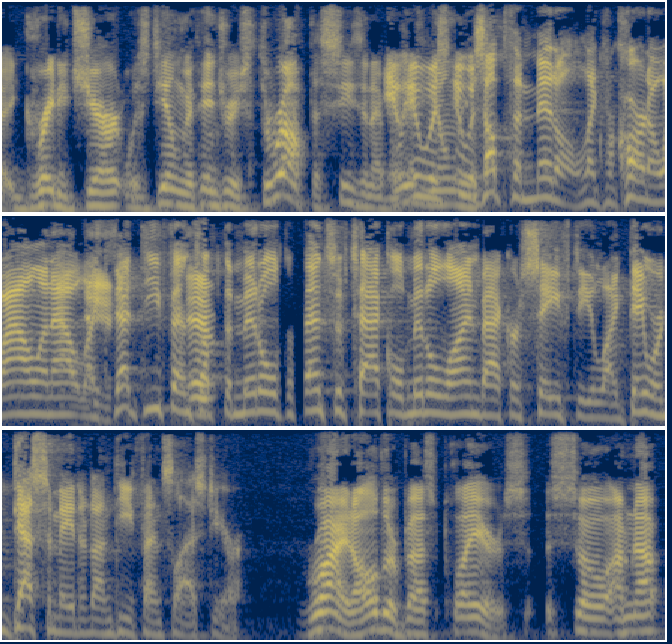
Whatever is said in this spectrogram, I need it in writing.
Uh, Grady Jarrett was dealing with injuries throughout the season. I believe it was only it was up the middle, like Ricardo Allen out, like that defense Yeah. up the middle, defensive tackle, middle linebacker, safety, like they were decimated on defense last year. Right, all their best players. So I'm not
